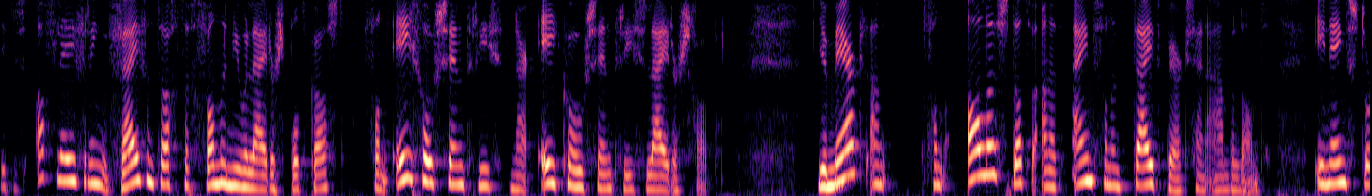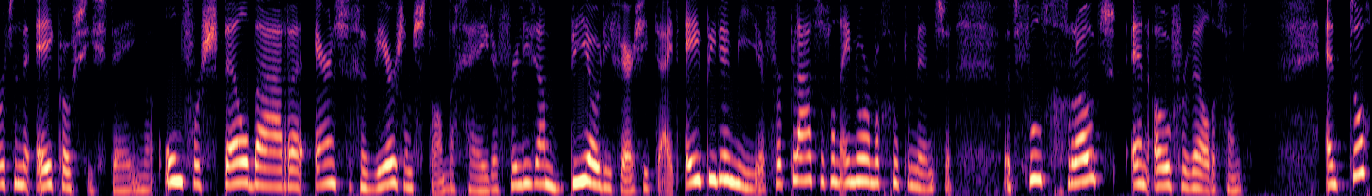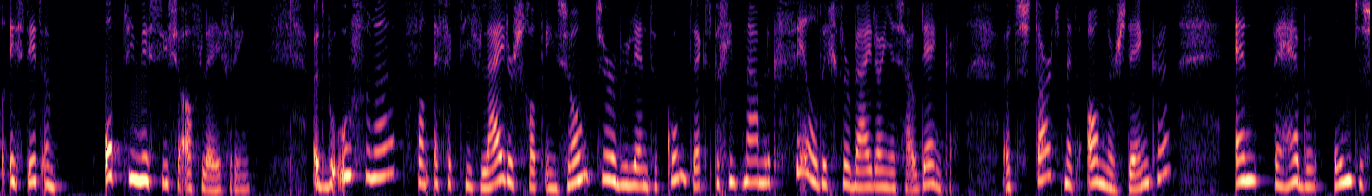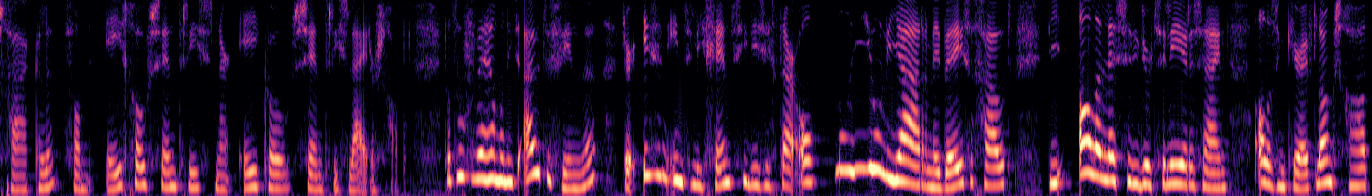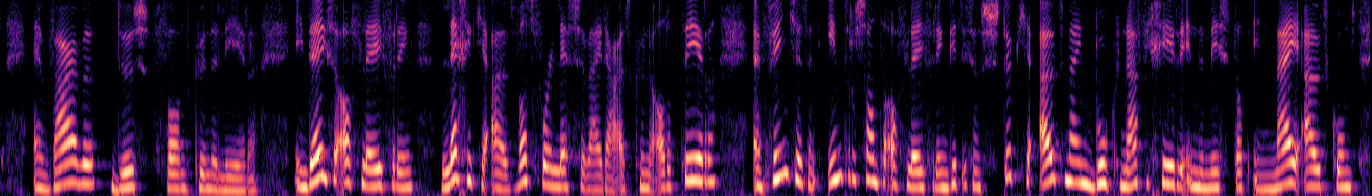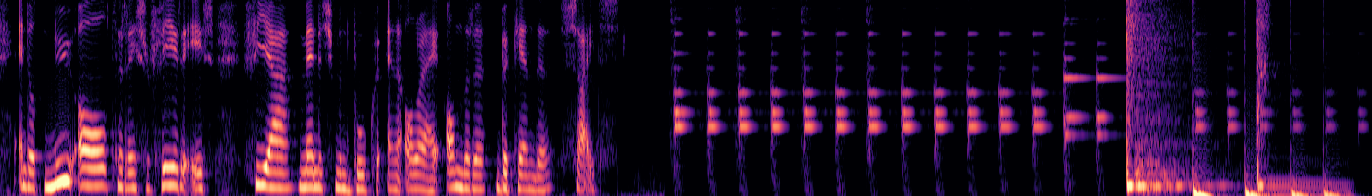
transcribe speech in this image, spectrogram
Dit is aflevering 85 van de Nieuwe Leiders Podcast. Van egocentrisch naar ecocentrisch leiderschap. Je merkt aan van alles dat we aan het eind van een tijdperk zijn aanbeland. Ineenstortende ecosystemen, onvoorspelbare, ernstige weersomstandigheden, verlies aan biodiversiteit, epidemieën, verplaatsen van enorme groepen mensen. Het voelt groots en overweldigend. En toch is dit een optimistische aflevering. Het beoefenen van effectief leiderschap in zo'n turbulente context begint namelijk veel dichterbij dan je zou denken. Het start met anders denken en we hebben om te schakelen van egocentrisch naar ecocentrisch leiderschap. Dat hoeven we helemaal niet uit te vinden. Er is een intelligentie die zich daar al miljoenen jaren mee bezighoudt, die alle lessen die er te leren zijn, alles een keer heeft langs gehad en waar we dus van kunnen leren. In deze aflevering leg ik je uit wat voor lessen wij daaruit kunnen adopteren. En vind je het een interessante aflevering? Dit is een stukje uit mijn boek Navigeren in de Mist dat in mei uitkomt en dat nu al te reserveren is via Managementboek en allerlei andere bekende sites.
